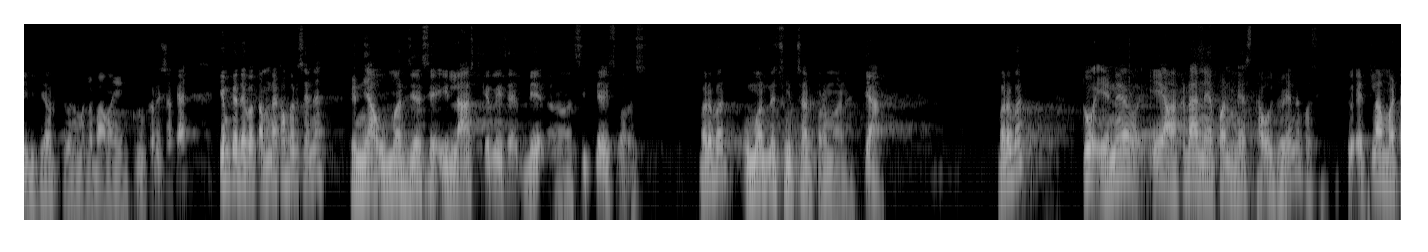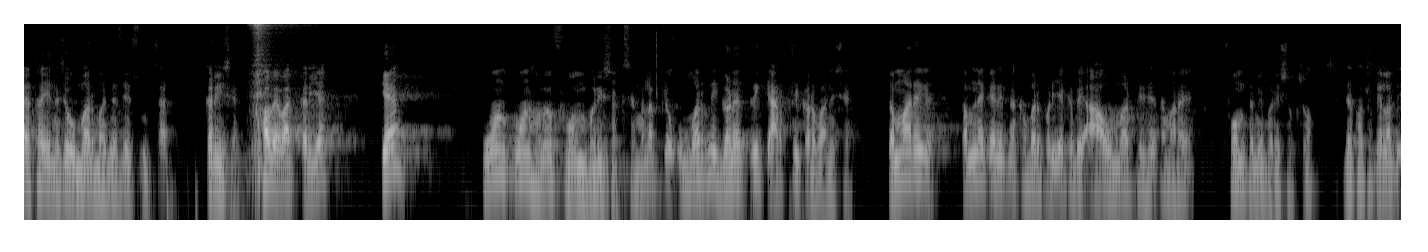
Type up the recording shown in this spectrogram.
એ વિદ્યાર્થીઓને મતલબ આમાં ઇન્ક્લુડ કરી શકાય. કેમ કે દેખો, તમને ખબર છે ને કે ત્યાં ઉંમર જે છે એ લાસ્ટ કેટલી છે? બે સિત્યાવીસ વર્ષ. બરાબર? ઉંમરને છૂટછાટ પ્રમાણે. ત્યાં. બરાબર? તો એને, એ આંકડાને પણ મેચ થવો જોઈએ ને પછી. તો એટલા માટે થઈને જે ઉંમરમાં જે છે છૂટછાટ કરી છે. હવે વાત કરીએ કે કોણ કોણ હવે ફોર્મ ભરી શકશે? મતલબ કે ઉંમરની ગણતરી ક્યારથી કરવાની છે? તમારે, તમને કઈ રીતના ખબર પડી કે ભાઈ આ ઉંમરથી જે તમારે ફોર્મ તમે ભરી શકશો. દેખો, તો પહેલાં તો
